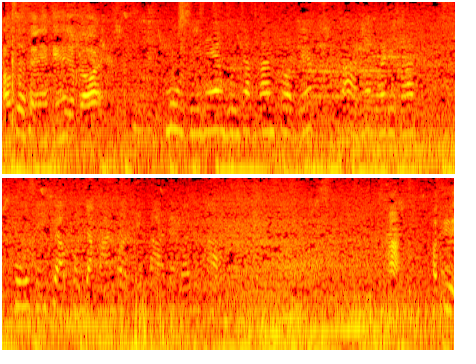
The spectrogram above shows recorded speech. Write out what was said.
เอาเสื้อใส่ในกางเกงให้เรียบร้อย หมู่สีแดงผลจากการตรวจเล็บฝาดอะไรครับหมู่สีเขียวผลจากการตรวจเล็บฝาดอะไรครับอะเขาที่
